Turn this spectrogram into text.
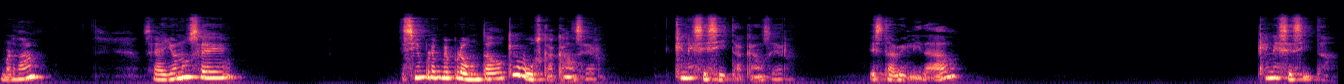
¿verdad? O sea, yo no sé, siempre me he preguntado, ¿qué busca cáncer? ¿Qué necesita cáncer? ¿Estabilidad? ¿Qué necesita?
